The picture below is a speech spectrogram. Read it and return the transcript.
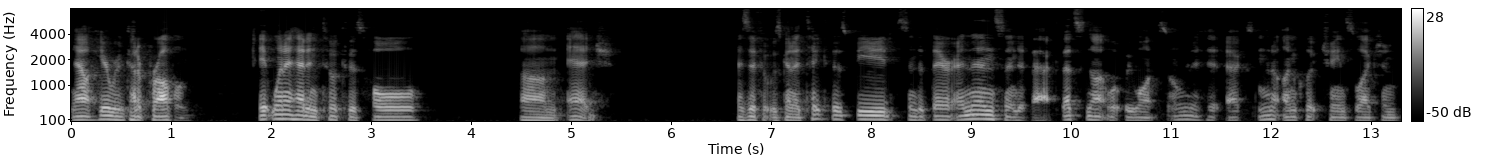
Now here we've got a problem. It went ahead and took this whole um, edge as if it was going to take this bead, send it there, and then send it back. That's not what we want. So I'm going to hit X. I'm going to unclick chain selection.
